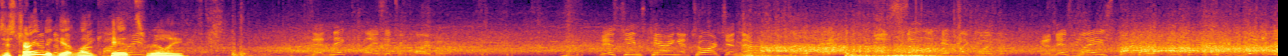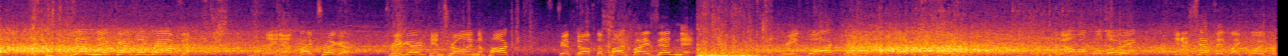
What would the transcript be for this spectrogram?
Just trying to get like hits, really. Zednik plays it to Koivu. This team's carrying a torch and they're about to light it. A solid hit by Koivu. Could this blaze spark a wildfire? Zednik! Zednik carefully grabs it. Played up by Trigger. Trigger controlling the puck. Stripped off the puck by Zednik. Brisebois. There's the puck back to Koivu. Now Uncle Louis. Intercepted by Koivu.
